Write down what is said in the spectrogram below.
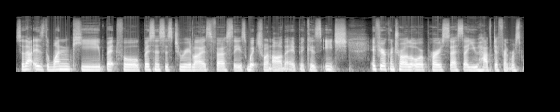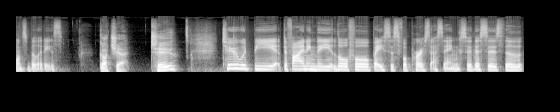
So, that is the one key bit for businesses to realize firstly is which one are they? Because each, if you're a controller or a processor, you have different responsibilities. Gotcha. Two? Two would be defining the lawful basis for processing. So, this is the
